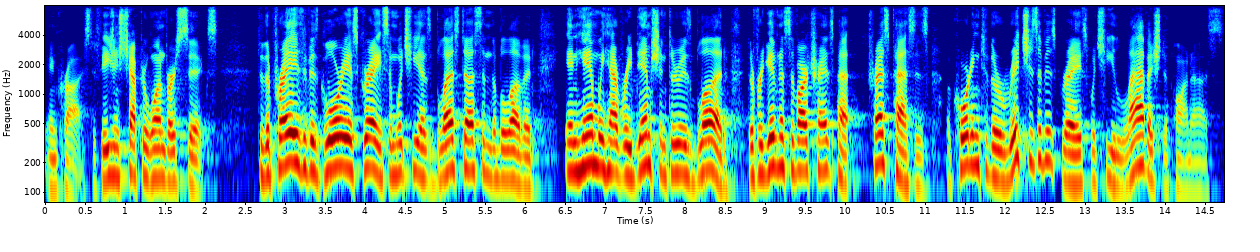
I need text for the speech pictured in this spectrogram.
in Christ. Ephesians chapter 1, verse 6. To the praise of his glorious grace in which he has blessed us in the beloved. In him we have redemption through his blood, the forgiveness of our trespasses, according to the riches of his grace, which he lavished upon us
